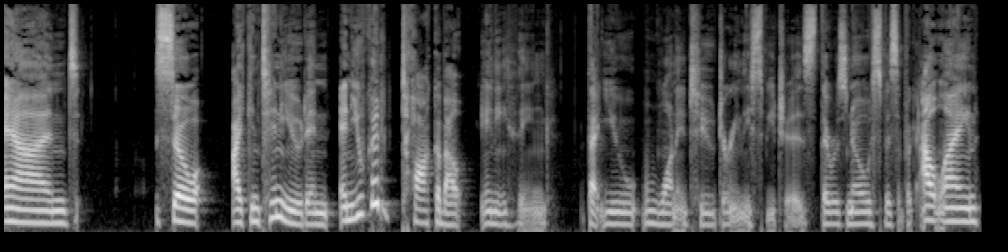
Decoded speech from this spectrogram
And so I continued and and you could talk about anything that you wanted to during these speeches. There was no specific outline.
